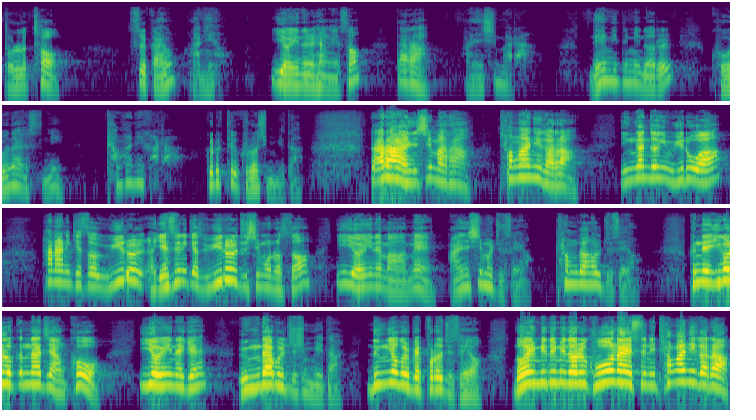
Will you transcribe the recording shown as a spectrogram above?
돌로 쳤을까요? 아니요. 이 여인을 향해서 따라 안심하라. 내 믿음이 너를 구원하였으니 평안히 가라. 그렇게 그러십니다. 따라 안심하라. 평안히 가라. 인간적인 위로와 하나님께서 위를 예수님께서 위를 주심으로써 이 여인의 마음에 안심을 주세요. 평강을 주세요. 근데 이걸로 끝나지 않고 이 여인에게 응답을 주십니다. 능력을 베풀어 주세요. 너의 믿음이 너를 구원하였으니 평안히 가라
